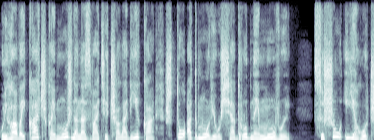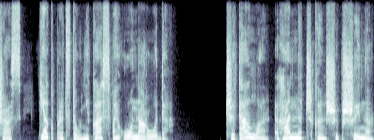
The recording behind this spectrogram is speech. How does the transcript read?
кульгавай качкай можна назваць і чалавека, што адмовіўся ад роднай мовы, сышоў і яго час як прадстаўніка свайго народа. Чытала Ганначка шыпшына.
